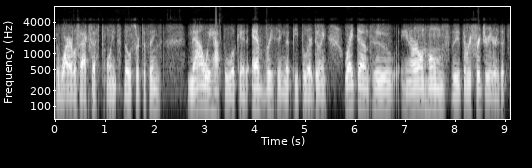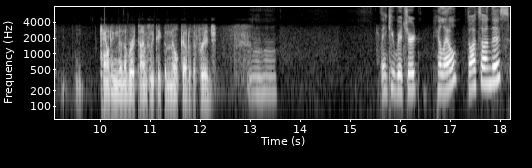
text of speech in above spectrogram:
the wireless access points, those sorts of things. Now we have to look at everything that people are doing, right down to in our own homes the, the refrigerator that's counting the number of times we take the milk out of the fridge. Mm-hmm. Thank you, Richard. Hillel, thoughts on this?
